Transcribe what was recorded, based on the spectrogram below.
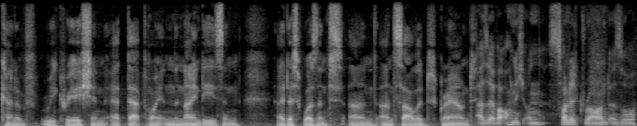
kind of recreation at that point in the '90s, and I just wasn't on on solid ground. Also er war auch nicht on solid ground, also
